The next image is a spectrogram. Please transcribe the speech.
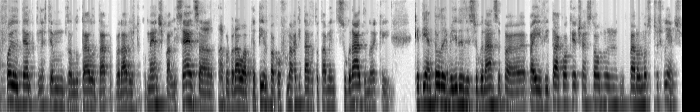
foi o tempo que nós temos a lutar, lutar para preparar os documentos para a licença, para preparar o aplicativo, para confirmar que estava totalmente segurado, não é? que, que tinha todas as medidas de segurança para, para evitar qualquer transtorno para os nossos clientes.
